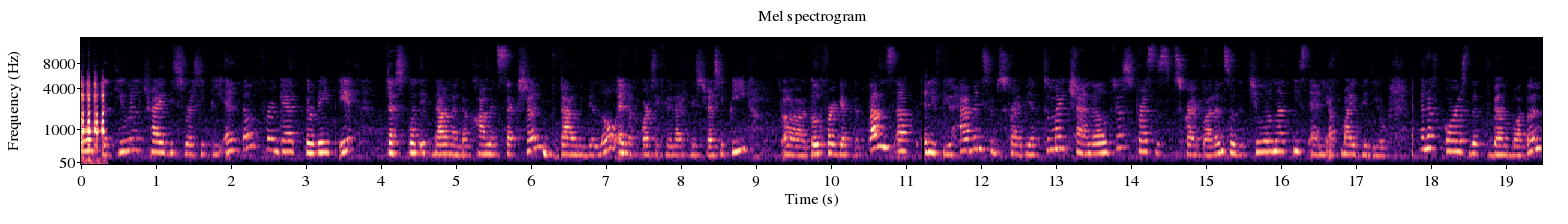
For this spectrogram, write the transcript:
hope that you will try this recipe. And don't forget to rate it just put it down in the comment section down below and of course if you like this recipe uh, don't forget the thumbs up. And if you haven't subscribed yet to my channel just press the subscribe button so that you will not miss any of my video. And of course the bell button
